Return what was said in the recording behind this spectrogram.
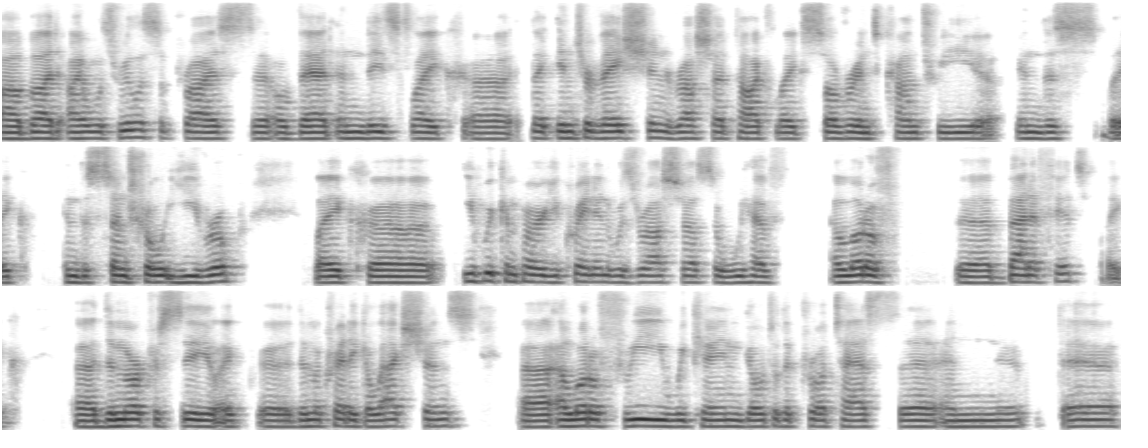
uh, but I was really surprised uh, of that. And this like uh, like intervention, Russia attacked like sovereign country uh, in this like in the Central Europe. Like if we compare Ukrainian with Russia, so we have a lot of benefits like democracy, like democratic elections uh, a lot of free. We can go to the protests uh, and the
